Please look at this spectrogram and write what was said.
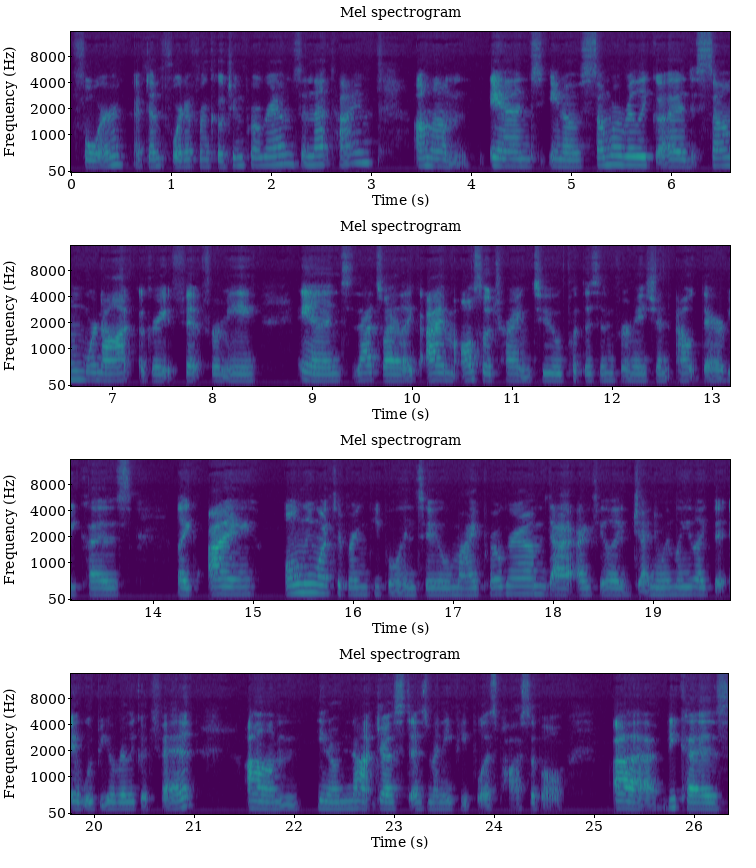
four. I've done four different coaching programs in that time. Um, and, you know, some were really good, some were not a great fit for me. And that's why, like, I'm also trying to put this information out there because, like, I only want to bring people into my program that I feel like genuinely like it would be a really good fit. Um, you know, not just as many people as possible. Uh, because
